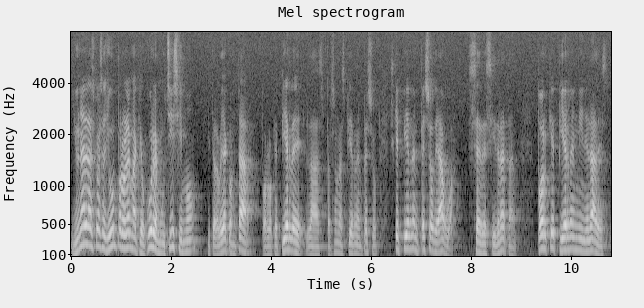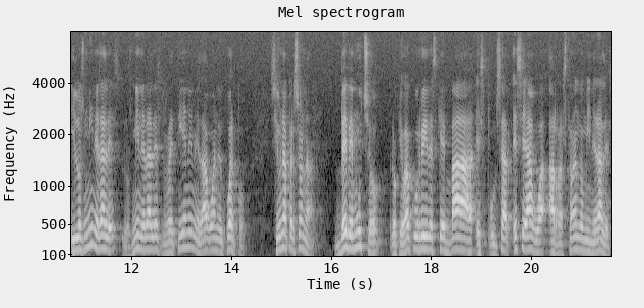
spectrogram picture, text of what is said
Y una de las cosas, y un problema que ocurre muchísimo, y te lo voy a contar, por lo que pierde, las personas pierden peso, es que pierden peso de agua, se deshidratan, porque pierden minerales. Y los minerales, los minerales retienen el agua en el cuerpo. Si una persona bebe mucho, lo que va a ocurrir es que va a expulsar ese agua arrastrando minerales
